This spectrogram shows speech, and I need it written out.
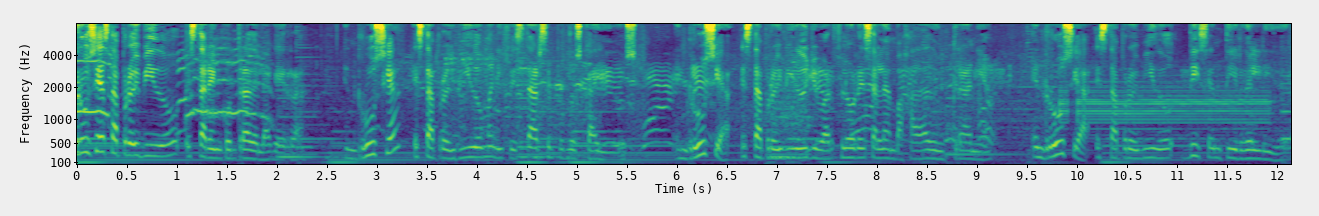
Rusia está prohibido estar en contra de la guerra. En Rusia está prohibido manifestarse por los caídos. En Rusia está prohibido llevar flores a la embajada de Ucrania. En Rusia está prohibido disentir del líder.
